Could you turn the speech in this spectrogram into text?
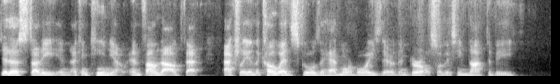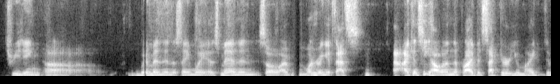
did a study in I think Kenya and found out that actually in the co-ed schools they had more boys there than girls, so they seem not to be treating uh, women in the same way as men. And so I'm wondering if that's, I can see how in the private sector, you might, the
